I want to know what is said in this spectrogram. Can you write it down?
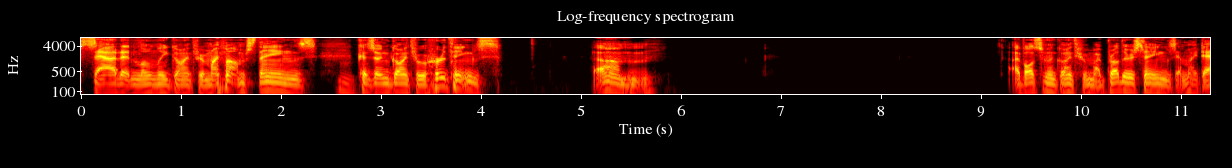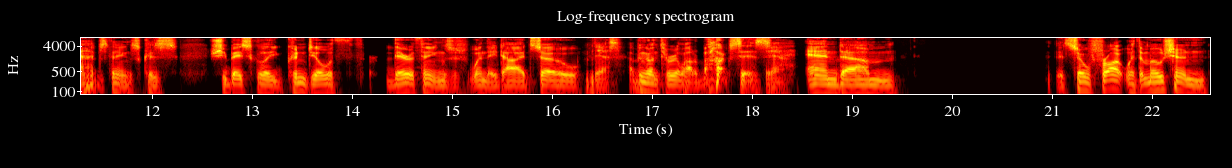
sad and lonely going through my mom's things because I'm going through her things. Um, I've also been going through my brother's things and my dad's things because she basically couldn't deal with their things when they died. So Yes. I've been going through a lot of boxes. Yeah. And um, it's so fraught with emotion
